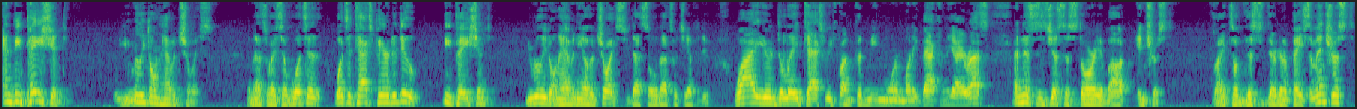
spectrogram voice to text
and be patient. You really don't have a choice. And that's why I said, what's a what's a taxpayer to do? Be patient. You really don't have any other choice. That's so that's what you have to do. Why your delayed tax refund could mean more money back from the IRS. And this is just a story about interest, right? So this, they're going to pay some interest.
